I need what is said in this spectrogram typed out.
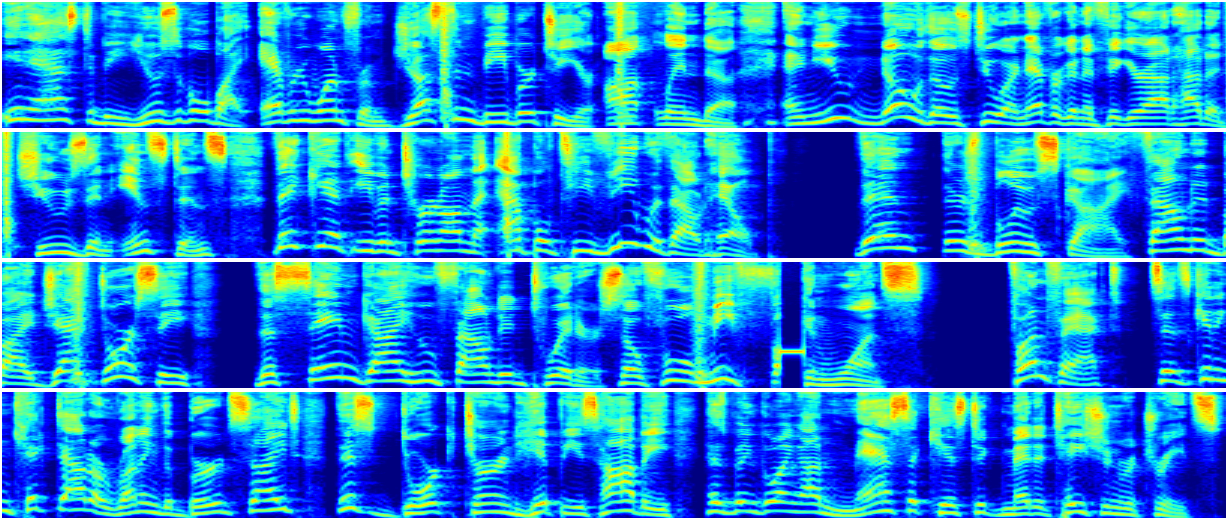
it has to be usable by everyone from Justin Bieber to your Aunt Linda. And you know those two are never going to figure out how to choose an instance. They can't even turn on the Apple TV without help. Then there's Bluesky, founded by Jack Dorsey, the same guy who founded Twitter. So fool me fucking once. Fun fact since getting kicked out of running the bird site, this dork turned hippie's hobby has been going on masochistic meditation retreats.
